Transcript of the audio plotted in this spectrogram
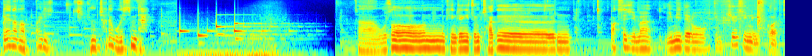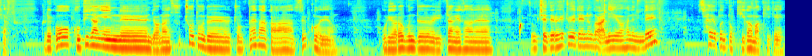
빼다가 빨리 좀 차려보겠습니다. 자 우선 굉장히 좀 작은 박스지만 임의대로 좀 키울 수 있는 있을 것 같아요. 그리고 구피장에 있는 이런 수초들을 좀 빼다가 쓸 거예요. 우리 여러분들 입장에서는 좀 제대로 해줘야 되는 거 아니에요 하는데 사육은 또 기가 막히게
